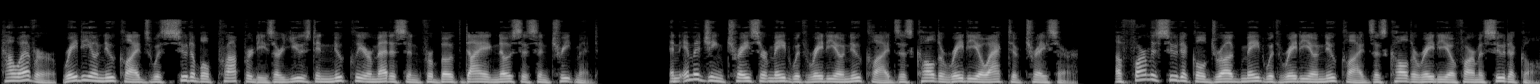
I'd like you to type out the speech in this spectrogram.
However, radionuclides with suitable properties are used in nuclear medicine for both diagnosis and treatment. An imaging tracer made with radionuclides is called a radioactive tracer. A pharmaceutical drug made with radionuclides is called a radiopharmaceutical.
